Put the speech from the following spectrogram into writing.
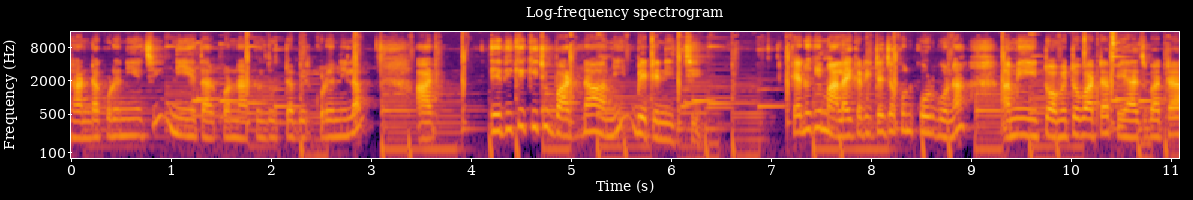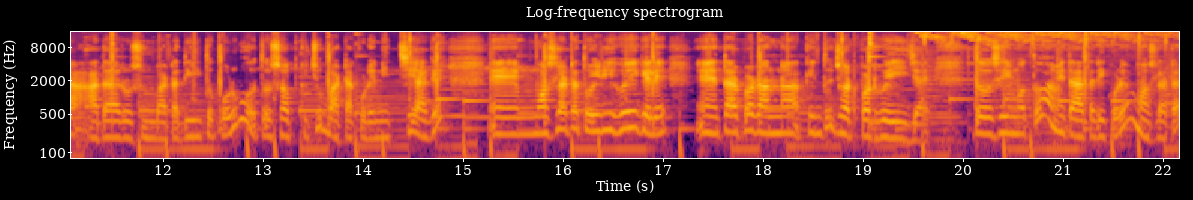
ঠান্ডা করে নিয়েছি, নিয়ে তারপর নারকেল দুধটা বের করে নিলাম। আর এদিকে কিছু বাটনা আমি বেটে নিচ্ছি। কেন কি মালাইকারিটা যখন করব না, আমি টমেটো বাটা, পেঁয়াজ বাটা, আদা, রসুন বাটা দিয়েই তো করব, তো সব কিছু বাটা করে নিচ্ছি আগে। মশলাটা তৈরি হয়ে গেলে তারপর রান্না কিন্তু ঝটপট হয়েই যায়। তো সেই মতো আমি তাড়াতাড়ি করে মশলাটা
